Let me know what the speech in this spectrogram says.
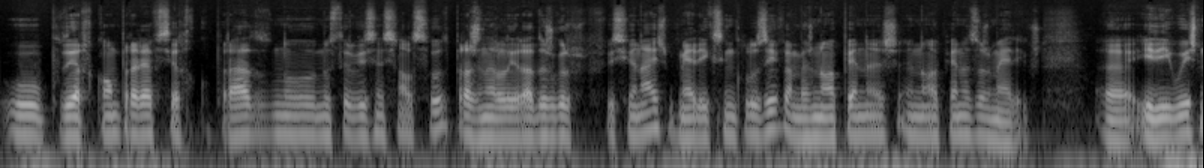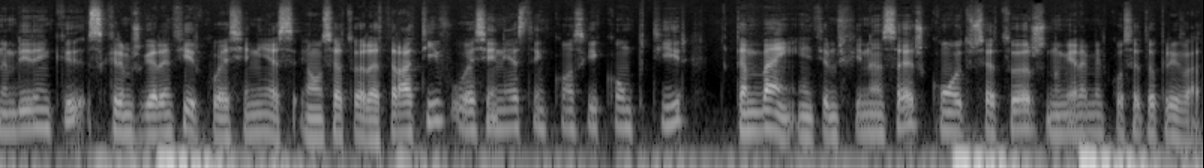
o poder de compra deve ser recuperado no, no Serviço Nacional de Saúde, para a generalidade dos grupos profissionais, médicos inclusive, mas não apenas, não apenas os médicos. Uh, e digo isto na medida em que, se queremos garantir que o SNS é um setor atrativo, o SNS tem que conseguir competir também em termos financeiros com outros setores, nomeadamente com o setor privado.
